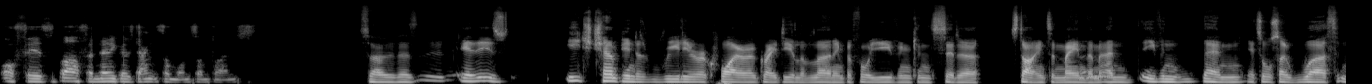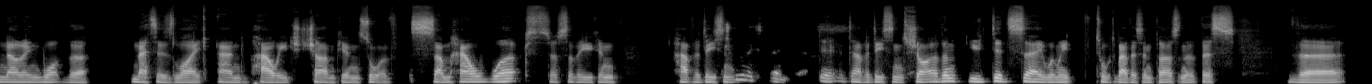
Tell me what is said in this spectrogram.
off his buff, and then he goes gank someone sometimes. So there's it is each champion does really require a great deal of learning before you even consider starting to main them, and even then, it's also worth knowing what the meta is like and how each champion sort of somehow works, just so that you can have a decent To extent, yeah, to have a decent shot of them. You did say when we talked about this in person that this the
